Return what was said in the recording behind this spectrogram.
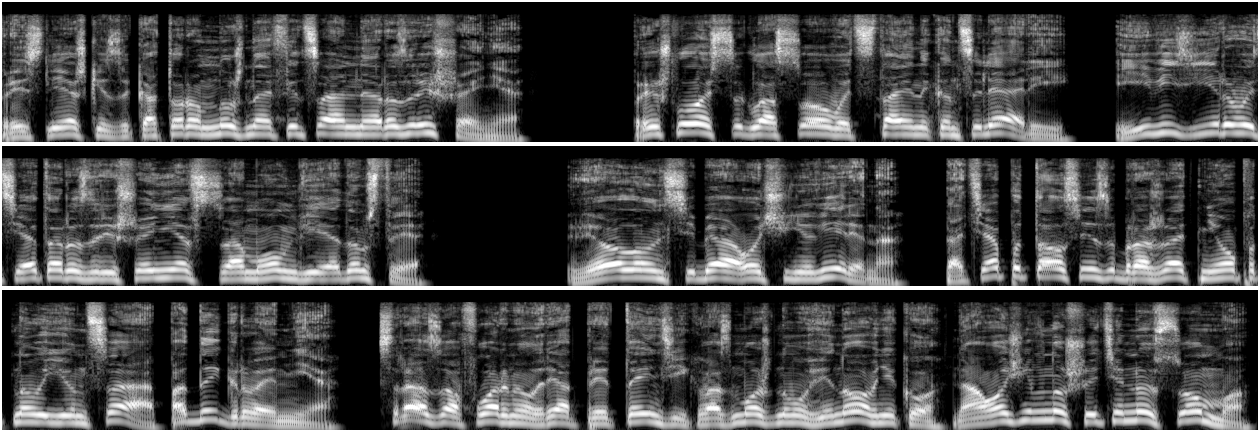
при слежке за которым нужно официальное разрешение. Пришлось согласовывать с тайной канцелярией, и визировать это разрешение в самом ведомстве. Вел он себя очень уверенно, хотя пытался изображать неопытного юнца, подыгрывая мне. Сразу оформил ряд претензий к возможному виновнику на очень внушительную сумму.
